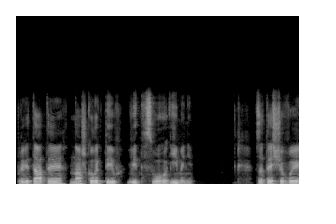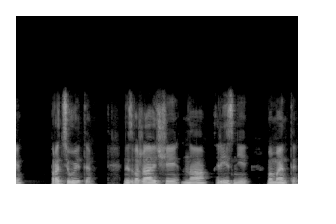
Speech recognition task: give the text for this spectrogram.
Привітати наш колектив від свого імені. За те, що ви працюєте незважаючи на різні моменти.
